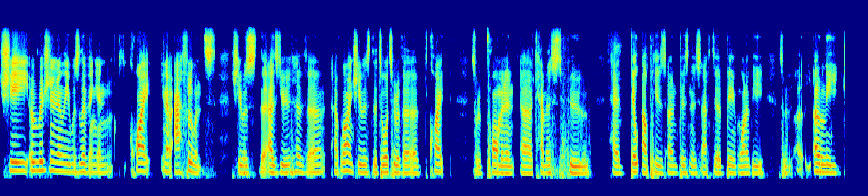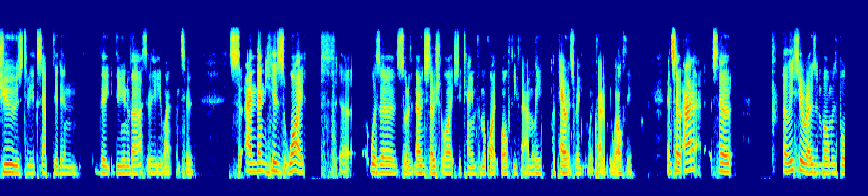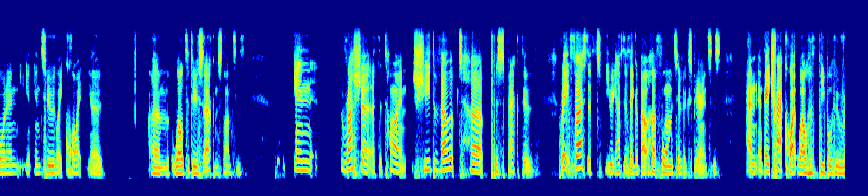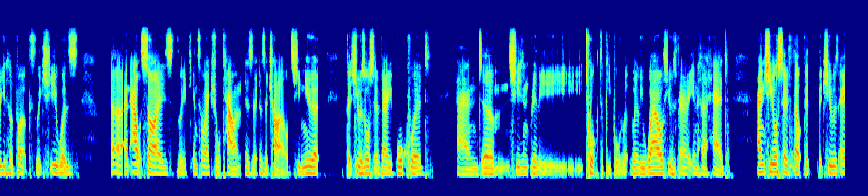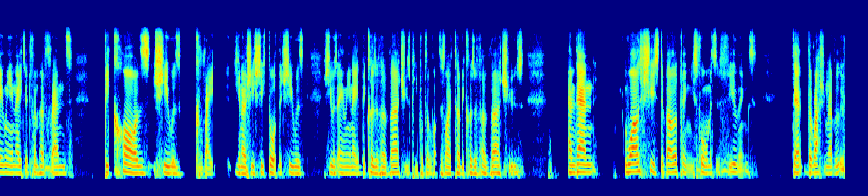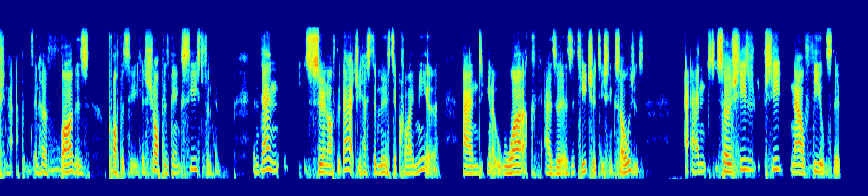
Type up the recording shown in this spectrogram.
she originally was living in quite, you know, affluence. She was, the, as you have uh, outlined, she was the daughter of a quite sort of prominent uh, chemist who had built up his own business after being one of the sort of uh, only Jews to be accepted in the, the university he went to. So, and then his wife uh, was a sort of known socialite. She came from a quite wealthy family. Her parents were, incredibly wealthy, and so Anna, so Alicia Rosenbaum was born in into like quite you know um, well-to-do circumstances. In Russia at the time, she developed her perspective. Right, first, you have to think about her formative experiences and, and they track quite well with people who read her books. Like she was uh, an outsized like intellectual talent as a as a child. She knew it, but she was also very awkward, and um, she didn't really talk to people re- really well. She was very in her head, and she also felt that that she was alienated from her friends because she was great. You know, she she thought that she was she was alienated because of her virtues. People disliked her because of her virtues. And then while she's developing these formative feelings, that the Russian Revolution happens and her father's property, his shop, is being seized from him. And then soon after that, she has to move to Crimea and you know work as a, as a teacher teaching soldiers. And so she's she now feels that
